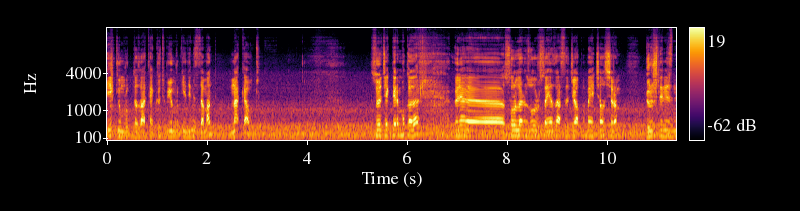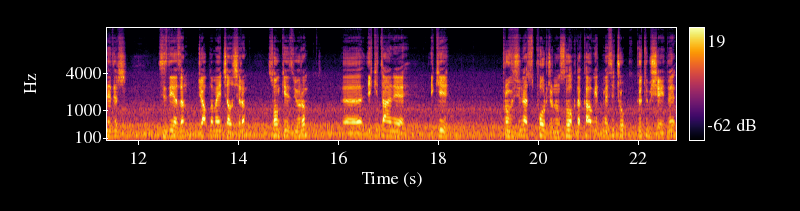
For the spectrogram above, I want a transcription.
ilk yumrukta zaten kötü bir yumruk yediğiniz zaman knockout. Söyleyeceklerim bu kadar. Öne, eee, sorularınız olursa yazarsa cevaplamaya çalışırım. Görüşleriniz nedir? Siz de yazın. Cevaplamaya çalışırım. Son kez diyorum. eee, iki tane iki profesyonel sporcunun sokakta kavga etmesi çok kötü bir şeydi.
